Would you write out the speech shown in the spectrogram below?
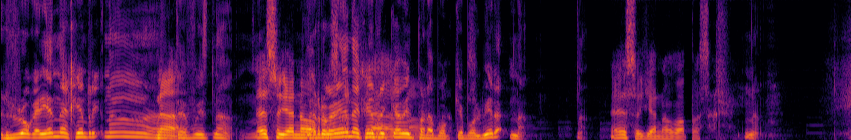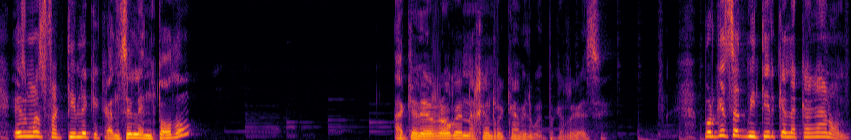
rogarían a Henry? No, No. te fuiste. No. Eso ya no va ¿Le a rogarían a pasar. Henry No, Cavill no, para no. que volviera? No, no, Eso ya no va a pasar. no. Es más factible que cancelen todo a que le roguen a Henry Cavill, güey, para que regrese. Porque es admitir que la cagaron.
